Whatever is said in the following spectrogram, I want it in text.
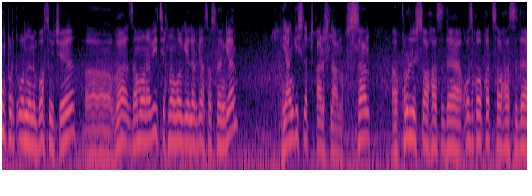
import o'rnini bosuvchi va zamonaviy texnologiyalarga asoslangan yangi ishlab chiqarishlarni xususan e, qurilish sohasida oziq ovqat sohasida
